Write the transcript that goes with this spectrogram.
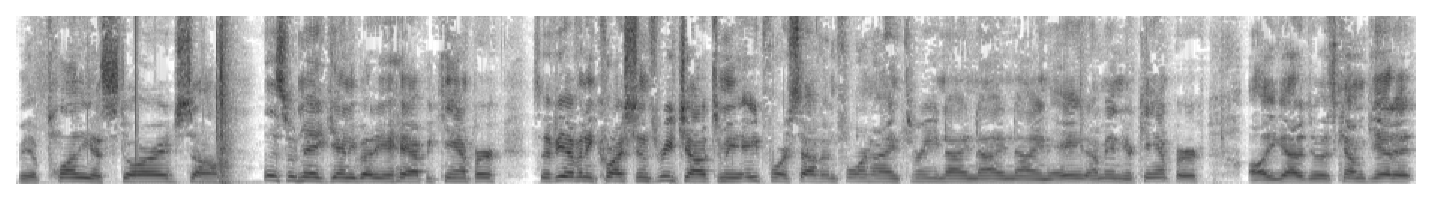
We have plenty of storage, so this would make anybody a happy camper. So if you have any questions, reach out to me, 847-493-9998. I'm in your camper. All you got to do is come get it.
